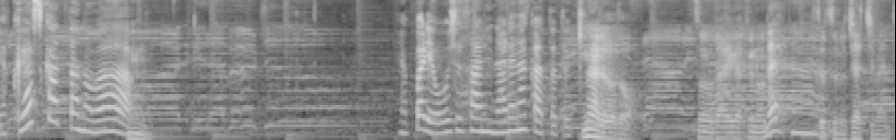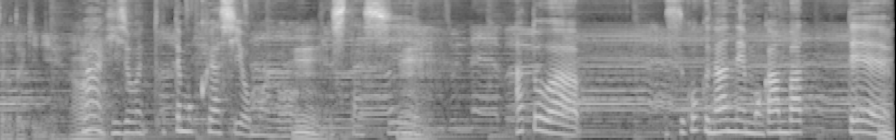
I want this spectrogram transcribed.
いや悔しかったのは、うん、やっぱりお医者さんになれなかった時。なるほど。その大学のね、うん。一つのジャッジメントの時に、うん。は非常にとっても悔しい思うん。いをしたし、うん。あとはすごく何年も頑張って、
